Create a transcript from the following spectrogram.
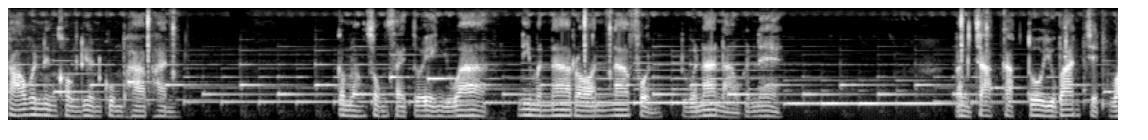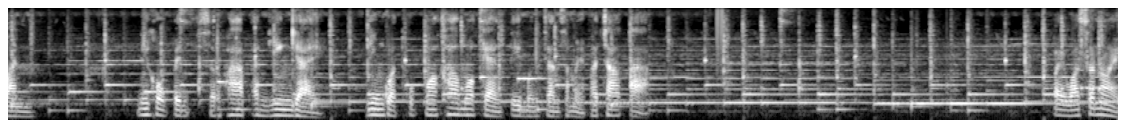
เช้าวันหนึ่งของเดือนกุมภาพันธ์กำลังสงสัยตัวเองอยู่ว่านี่มันหน้าร้อนหน้าฝนหรือว่าหน้าหนาวกันแน่ หลังจากกักตัวอยู่บ้านเจ็ดวัน นี่คงเป็นอิสรภาพอันยิ่งใหญ่ ยิ่งกว่าทุกหม้อข้าวหม้อแกงตีเมืองจันทร์สมัยพระเจ้าตาก ไปวัดซะหน่อย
